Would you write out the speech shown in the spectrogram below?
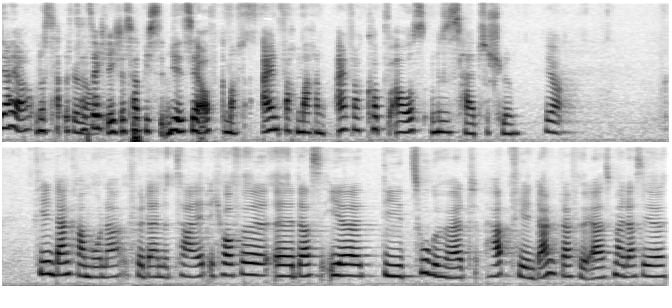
Ja, ja, und das Genau. tatsächlich, das habe ich mir sehr oft gemacht. Einfach machen, einfach Kopf aus und es ist halb so schlimm. Ja. Vielen Dank, Ramona, für deine Zeit. Ich hoffe, äh, dass ihr, die zugehört habt, vielen Dank dafür erstmal, dass ihr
